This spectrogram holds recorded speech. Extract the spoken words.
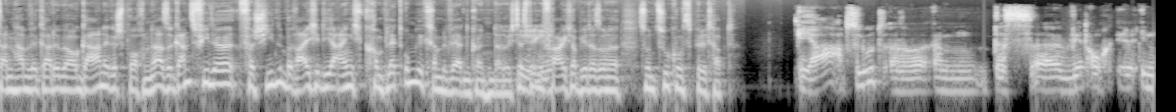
Dann haben wir gerade über Organe gesprochen. Ne? Also ganz viele verschiedene Bereiche, die ja eigentlich komplett umgekrempelt werden könnten dadurch. Deswegen mhm. frage ich, ob ihr da so, eine, so ein Zukunftsbild habt. Ja, absolut. Also ähm, das äh, wird auch in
